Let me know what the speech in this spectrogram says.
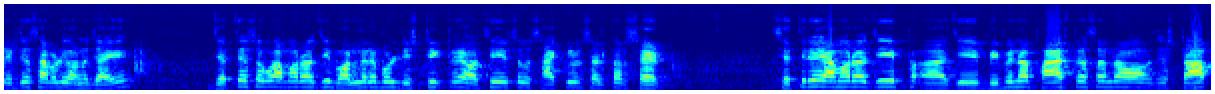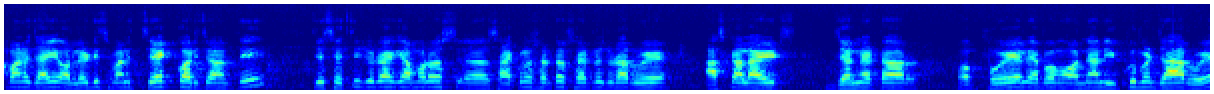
ନିର୍ଦ୍ଦେଶାବଳୀ ଅନୁଯାୟୀ ଯେତେ ସବୁ ଆମର ଅଛି ଭଲନେରେବୁଲ୍ ଡିଷ୍ଟ୍ରିକ୍ଟରେ ଅଛି ସବୁ ସାଇକ୍ଲୋନ୍ ସେଲ୍ଟର ସେଟ୍ ସେଥିରେ ଆମର ଅଛି ବିଭିନ୍ନ ଫାୟାର୍ ଷ୍ଟେସନ୍ର ଷ୍ଟାଫ୍ ମାନେ ଯାଇ ଅଲରେଡ଼ି ସେମାନେ ଚେକ୍ କରିଛନ୍ତି ଯେ ସେଥି ଯେଉଁଟାକି ଆମର ସାଇକ୍ଲୋନ୍ ସେଲ୍ଟର ସେଟ୍ରେ ଯେଉଁଟା ରୁହେ ଆସ୍କା ଲାଇଟ୍ସ ଜେନେରେଟର୍ फुएल और अन्य इक्विपमेंट जहाँ रोए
